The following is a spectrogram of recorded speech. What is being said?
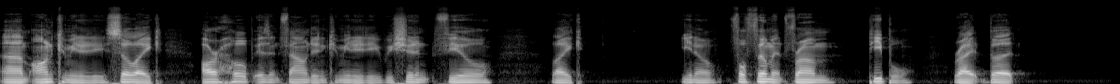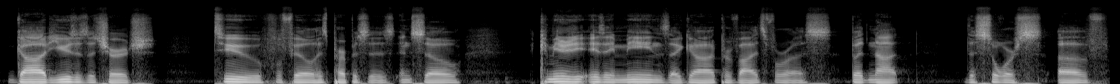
um, on community. So like our hope isn't found in community. We shouldn't feel like you know fulfillment from people, right? But God uses the church to fulfill His purposes, and so community is a means that God provides for us, but not the source of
